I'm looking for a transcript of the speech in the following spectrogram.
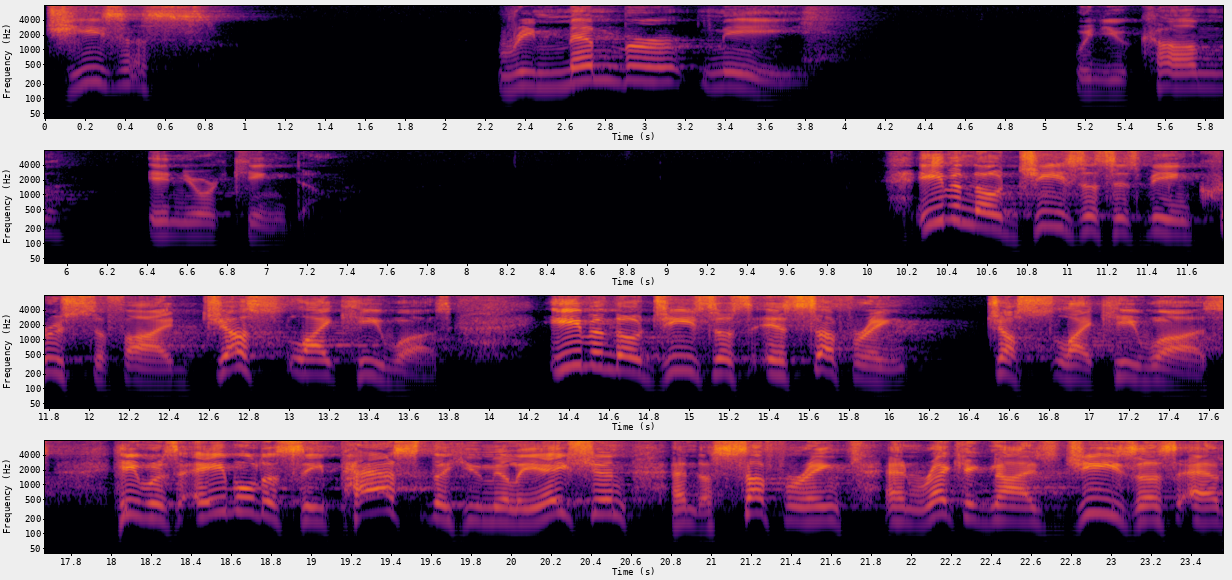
Jesus, remember me when you come in your kingdom. Even though Jesus is being crucified just like he was, even though Jesus is suffering just like he was, he was able to see past the humiliation and the suffering and recognize Jesus as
